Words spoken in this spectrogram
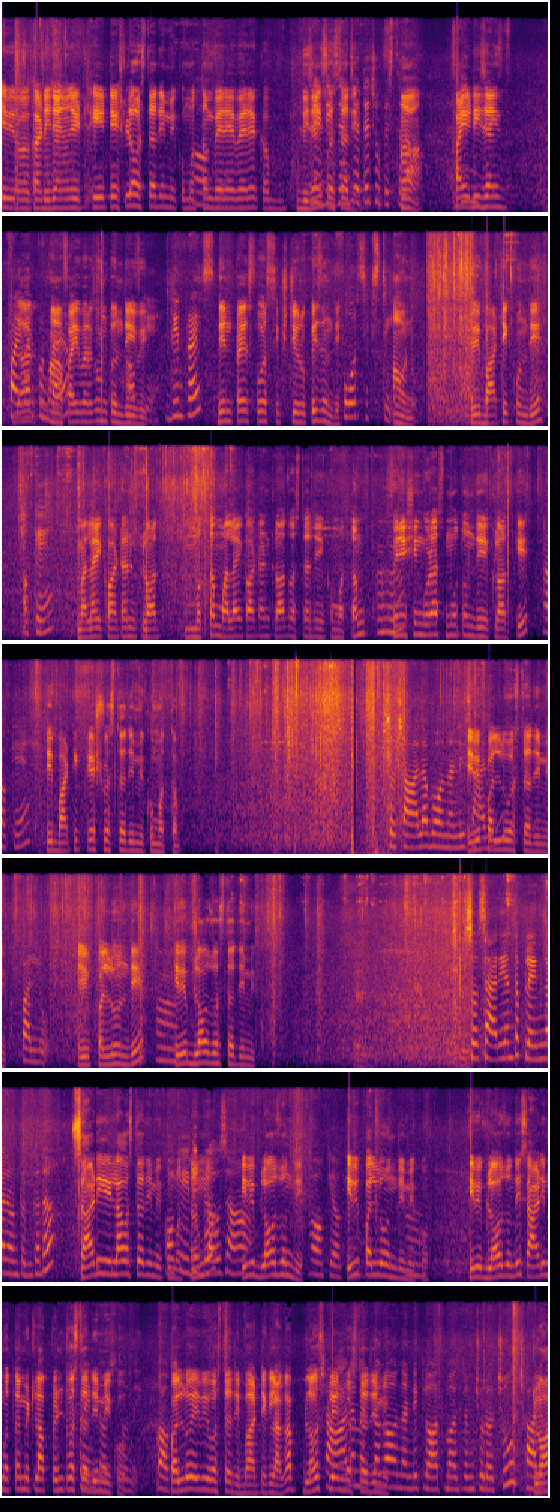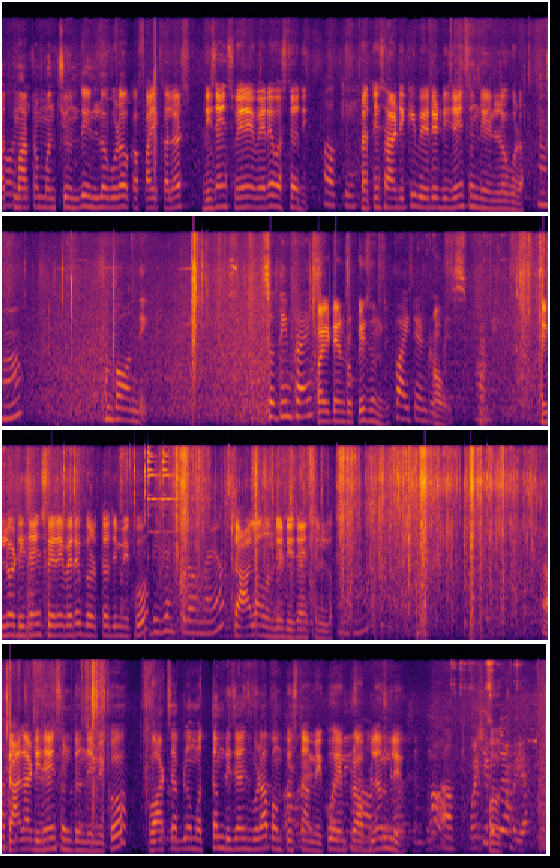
ఇవి ఒక డిజైన్ ఉంది. ఈ టేస్ట్లో వస్తుంది మీకు. మొత్తం వేరే వేరే డిజైన్స్ వస్తుంది. ఫైవ్ డిజైన్స్ ఫైవ్ వరకు ఉంటుంది ఇవి. దీని ప్రైస్ దీని ప్రైస్ ఫోర్ సిక్స్టీ రూపీస్ ఉంది. ఫోర్ సిక్స్టీ అవును. ఇవి బాటిక్ ఉంది. ఓకే. మలై కాటన్ క్లాత్ మొత్తం మలై కాటన్ క్లాత్ వస్తుంది మీకు మొత్తం. ఫినిషింగ్ కూడా స్మూత్ ఉంది ఈ క్లాత్కి. ఈ బాటిక్ టేస్ట్ వస్తుంది మీకు మొత్తం. సో చాలా బాగుందండి ఇవి. పళ్ళు వస్తుంది మీకు. పళ్ళు. ఇవి పళ్ళు ఉంది. ఇవి బ్లౌజ్ వస్తుంది మీకు. సో శారీ అంతా ప్లెయిన్ గానే ఉంటుంది కదా? సాడీ ఇలా వస్తుంది మీకు ఇది మొత్తం? ఇవి బ్లౌజ్ ఉంది. ఇవి పళ్ళు ఉంది మీకు. ఇవి బ్లౌజ్ ఉంది సాడీ మొత్తం ఇట్లా ప్రింట్ వస్తుంది మీకు. పళ్ళు ఇవి వస్తుంది బాటిక్ లాగా. బ్లౌజ్ ప్లేన్ వస్తుంది ఉందండి క్లాత్ మాత్రం చూడొచ్చు. క్లాత్. మాత్రం మంచిగా ఉంది ఇందులో కూడా ఒక ఫైవ్ కలర్స్ డిజైన్స్ వేరే వేరే వస్తుంది. ప్రతి సాడీకి వేరే డిజైన్స్ ఉంది ఇందులో కూడా. బాగుంది. సో దీని ప్రైస్ ఫైవ్ టెన్ రూపీస్ ఉంది. ఫైవ్ టెన్ రూపీస్ ఇందులో డిజైన్స్ వేరే వేరే దొరుకుతుంది మీకు. డిజైన్స్ కూడా ఉన్నాయా? చాలా ఉంది డిజైన్స్ ఇందులో. చాలా డిజైన్స్ ఉంటుంది మీకు. వాట్సాప్లో మొత్తం డిజైన్స్ కూడా పంపిస్తాం మీకు ఏం ప్రాబ్లం లేవు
